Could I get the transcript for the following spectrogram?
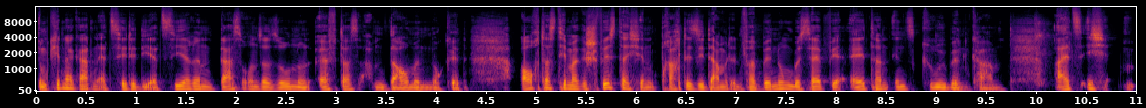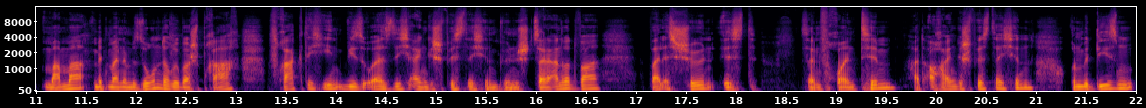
Im Kindergarten erzählte die Erzieherin, dass unser Sohn nun öfters am Daumen nuckelt. Auch das Thema Geschwisterchen brachte sie damit in Verbindung, weshalb wir Eltern ins Grübeln kamen. Als ich Mama mit meinem Sohn darüber sprach, fragte ich ihn, wieso er sich ein Geschwisterchen wünscht. Seine Antwort war, weil es schön ist. Sein Freund Tim hat auch ein Geschwisterchen und mit diesem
